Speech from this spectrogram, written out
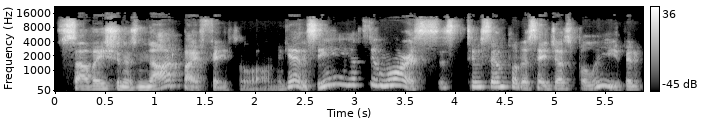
Salvation is not by faith alone. Again, see, you have to do more. It's, it's too simple to say just believe. It,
